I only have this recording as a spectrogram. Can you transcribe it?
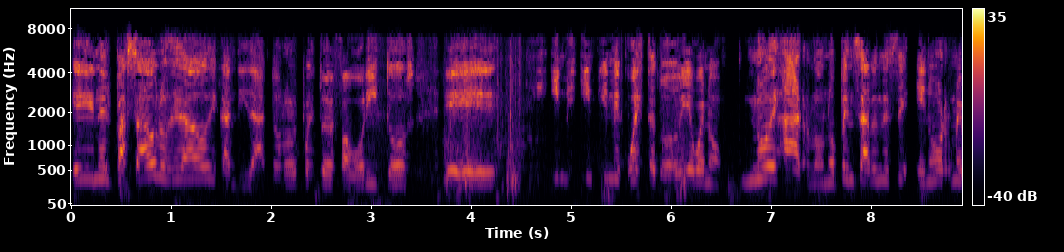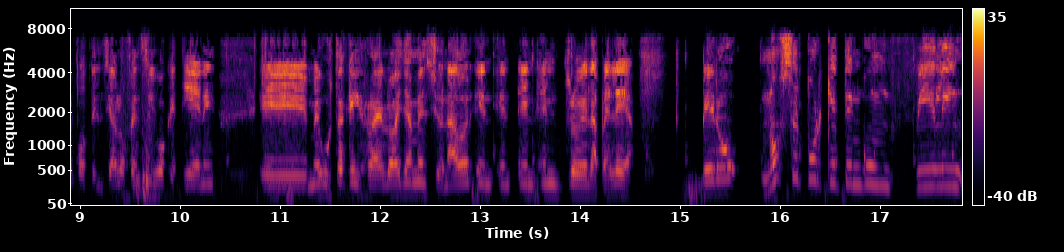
en el pasado los he dado de candidatos, los he puesto de favoritos eh, y, y, y, me cuesta todavía, bueno, no dejarlo, no pensar en ese enorme potencial ofensivo que tienen. Eh, me gusta que Israel lo haya mencionado en, en, en, dentro de la pelea, pero no sé por qué tengo un feeling,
